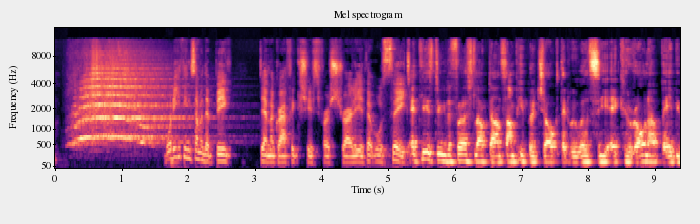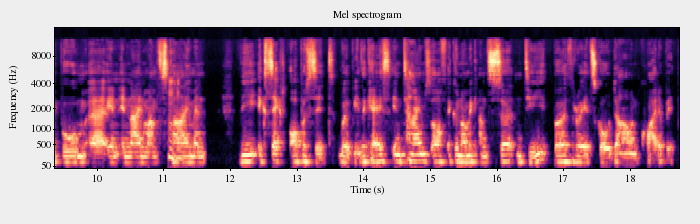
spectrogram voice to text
What do you think some of the big demographic shifts for Australia that we'll see? At least during the first lockdown, some people joke that we will see a corona baby boom uh, in, in nine months' mm-hmm. time. And the exact opposite will be the case. In times of economic uncertainty, birth rates go down quite a bit.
